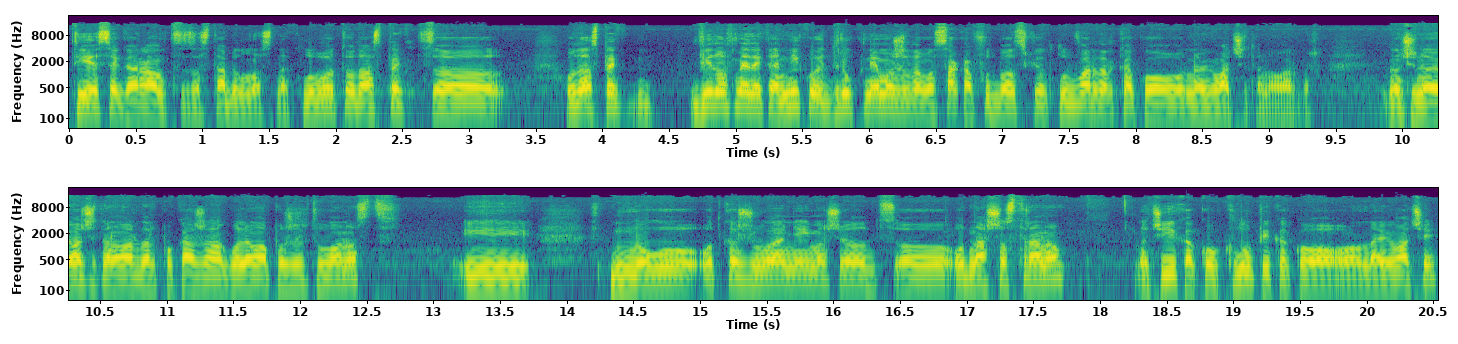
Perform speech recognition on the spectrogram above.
тие се гарант за стабилност на клубот од аспект од аспект видовме дека никој друг не може да го сака фудбалскиот клуб Вардар како навивачите на Вардар. Значи навивачите на Вардар покажаа голема пожртвуваност и многу откажување имаше од од наша страна, значи и како клуб и како навивачи.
